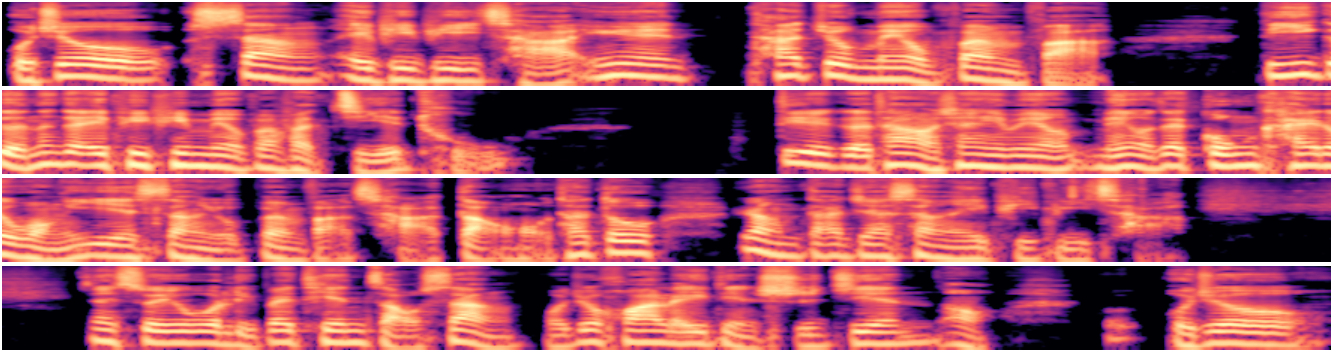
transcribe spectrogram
我就上 APP 查，因为它就没有办法。第一个，那个 APP 没有办法截图；第二个，它好像也没有没有在公开的网页上有办法查到哦，它都让大家上 APP 查。那所以，我礼拜天早上我就花了一点时间哦，我就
